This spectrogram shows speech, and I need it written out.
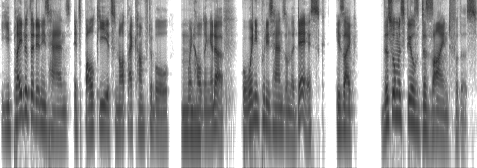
he played with it in his hands. It's bulky. It's not that comfortable when Mm. holding it up. But when he put his hands on the desk, he's like, this almost feels designed for this.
